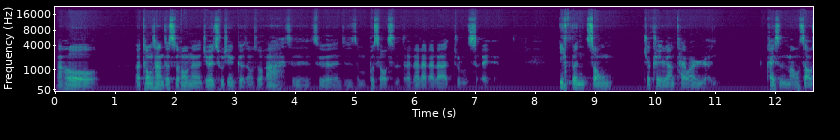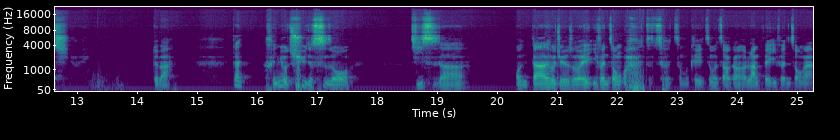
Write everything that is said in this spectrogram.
然后，呃，通常这时候呢，就会出现各种说啊，这这个人就是怎么不守时，哒哒哒哒哒，诸如此类的。一分钟就可以让台湾人开始毛躁起来，对吧？但很有趣的是哦，即使啊。哦，大家会觉得说，哎，一分钟，这这怎么可以这么糟糕，浪费一分钟啊？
